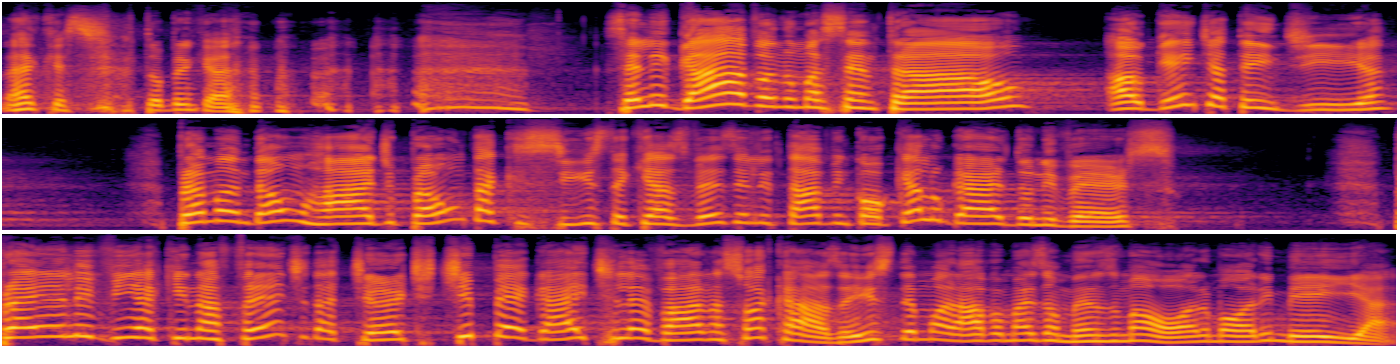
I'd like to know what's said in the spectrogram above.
Estou brincando. Você ligava numa central, alguém te atendia, para mandar um rádio para um taxista que às vezes ele estava em qualquer lugar do universo para ele vir aqui na frente da church, te pegar e te levar na sua casa. Isso demorava mais ou menos uma hora, uma hora e meia.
